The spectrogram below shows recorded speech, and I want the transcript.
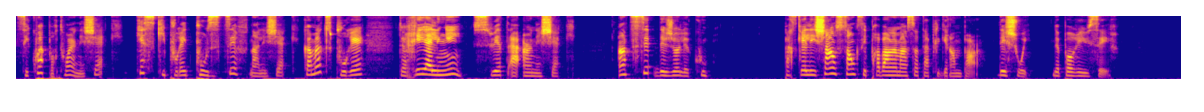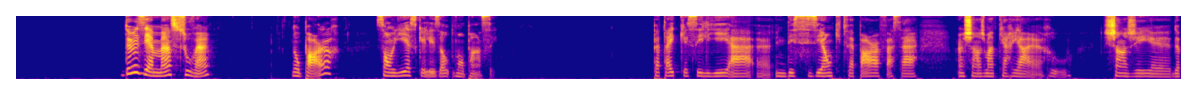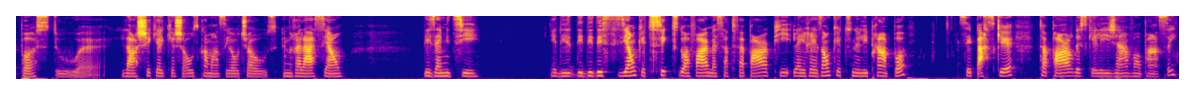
c'est quoi pour toi un échec? Qu'est-ce qui pourrait être positif dans l'échec? Comment tu pourrais te réaligner suite à un échec? Anticipe déjà le coup. Parce que les chances sont que c'est probablement ça ta plus grande peur, d'échouer, de ne pas réussir. Deuxièmement, souvent, nos peurs sont liées à ce que les autres vont penser. Peut-être que c'est lié à euh, une décision qui te fait peur face à un changement de carrière ou changer euh, de poste ou euh, lâcher quelque chose, commencer autre chose, une relation, des amitiés. Il y a des, des, décisions que tu sais que tu dois faire, mais ça te fait peur. Puis les raisons que tu ne les prends pas, c'est parce que tu as peur de ce que les gens vont penser.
